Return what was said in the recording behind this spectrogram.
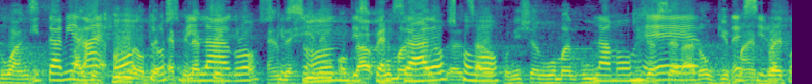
ones y también like the healing of the epileptic and the uh, la mujer Jesus said, I don't give my bread to.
